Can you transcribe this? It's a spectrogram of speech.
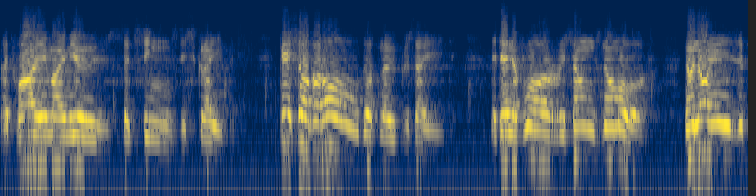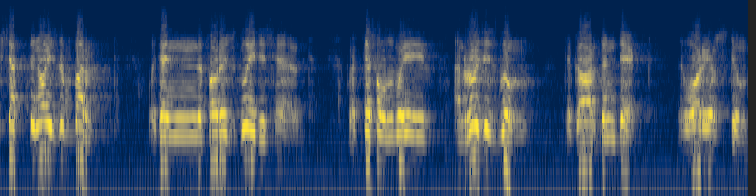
That why my muse such scenes describe, peace over all doth now preside. The din of war resounds no more, no noise except the noise of bird. Within the forest glade is heard, where thistles wave and roses bloom, the garden deck, the warrior's tomb.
